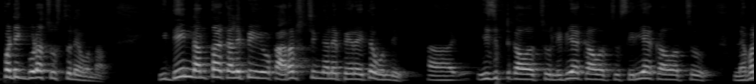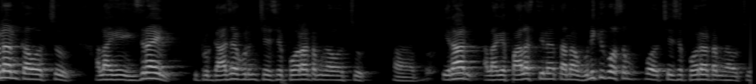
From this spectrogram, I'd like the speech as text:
ఇప్పటికి కూడా చూస్తూనే ఉన్నాం. దీన్ని అంతా కలిపి ఒక అరబ్ స్ట్రింగ్ అనే పేరు అయితే ఉంది ఈజిప్ట్ కావచ్చు లిబియా కావచ్చు సిరియా కావచ్చు లెబనాన్ కావచ్చు అలాగే ఇజ్రాయెల్ ఇప్పుడు గాజా గురించి చేసే పోరాటం కావచ్చు ఇరాన్ అలాగే పాలస్తీనా తన ఉనికి కోసం పో- చేసే పోరాటం కావచ్చు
